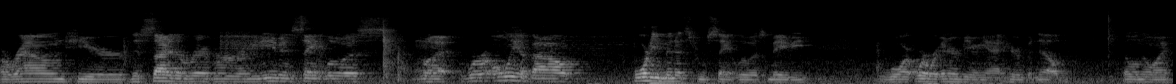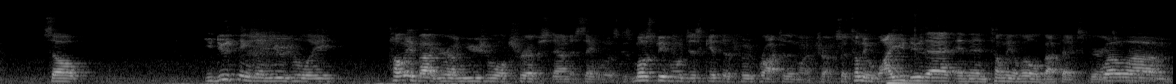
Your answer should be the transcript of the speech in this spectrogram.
around here, this side of the river. I mean, even St. Louis, Mm. but we're only about 40 minutes from St. Louis, maybe, where, where we're interviewing at here in Benld, Illinois. So you do things unusually. Tell me about your unusual trips down to St. Louis, because most people would just get their food brought to them on a truck. So tell me why you do that, and then tell me a little about that experience. Well, um,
